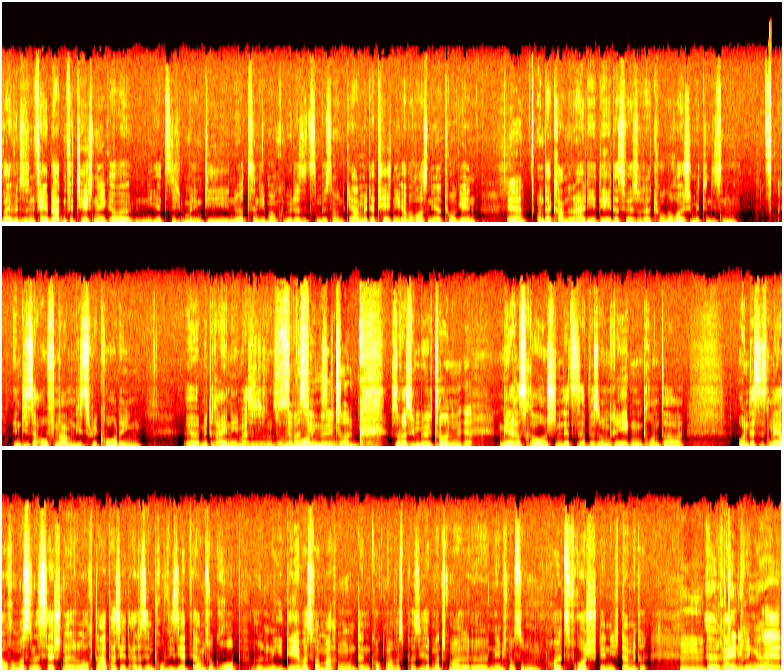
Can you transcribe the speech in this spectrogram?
Weil wir so ein Fable hatten für Technik, aber jetzt nicht unbedingt die Nerds sind, die immer am Computer sitzen müssen und gern mit der Technik aber raus in die Natur gehen. Ja. Und da kam dann halt die Idee, dass wir so Naturgeräusche mit in diesen, in diese Aufnahmen, dieses Recording äh, mit reinnehmen. Also so, so Sowas wie Mülltonnen. Sowas wie Mülltonnen, Ja. Meeresrauschen. Letztens hatten wir so einen Regen drunter. Und das ist mir ja auch immer so eine Session. Also auch da passiert alles improvisiert. Wir haben so grob eine Idee, was wir machen und dann gucken wir, was passiert. Manchmal äh, nehme ich noch so einen Holzfrosch, den ich damit Mhm. äh, reinbringe. Ah ja,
